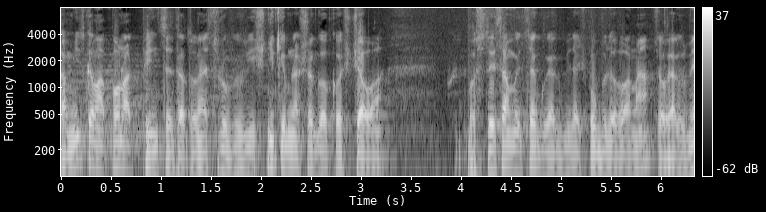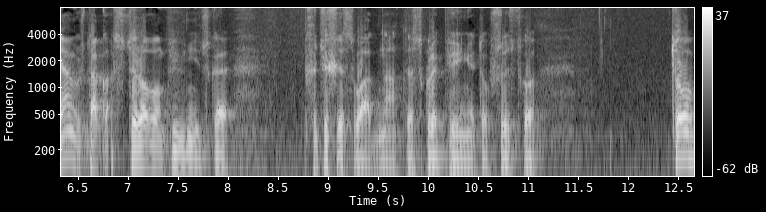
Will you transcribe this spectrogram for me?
Kamienica ma ponad 500 lat, ona jest rówieśnikiem naszego kościoła, bo z tej samej cegły, jak widać, pobudowana. To jak miałem już tak stylową piwniczkę, przecież jest ładna, to sklepienie, to wszystko, to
